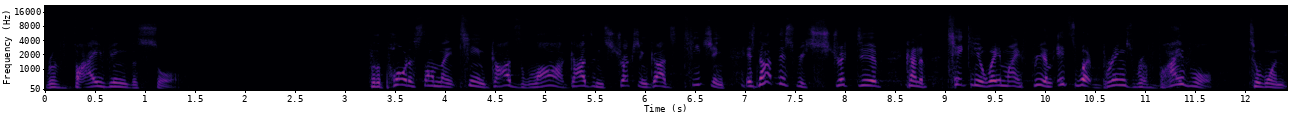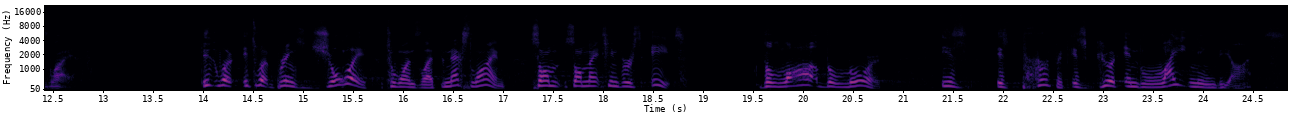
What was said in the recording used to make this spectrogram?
reviving the soul. For the poet of Psalm 19, God's law, God's instruction, God's teaching is not this restrictive kind of taking away my freedom. It's what brings revival to one's life. It's what, it's what brings joy to one's life. The next line, Psalm, Psalm 19, verse 8 The law of the Lord is, is perfect, is good, enlightening the eyes.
